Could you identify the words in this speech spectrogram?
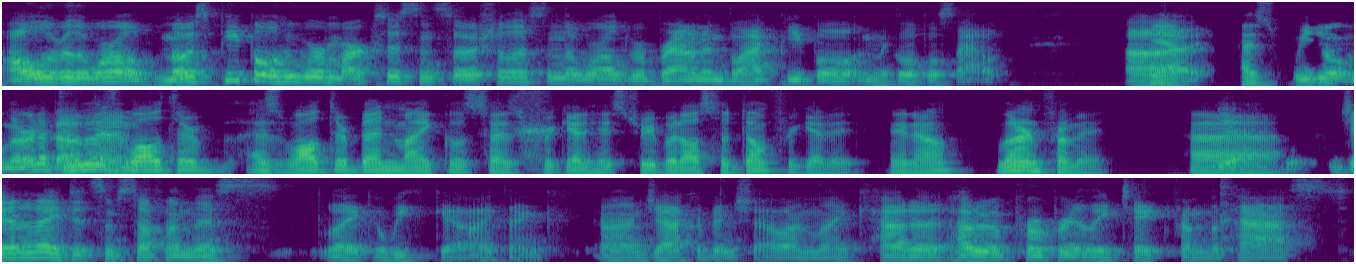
all over the world. Most people who were Marxists and socialists in the world were brown and black people in the global south. Uh, yeah, as we don't learn about do as them. Walter as Walter Benn Michaels says, forget history, but also don't forget it. You know, learn from it. Uh, yeah, Jen and I did some stuff on this like a week ago, I think, on Jacobin show on like how to how to appropriately take from the past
